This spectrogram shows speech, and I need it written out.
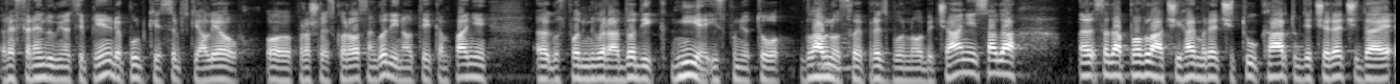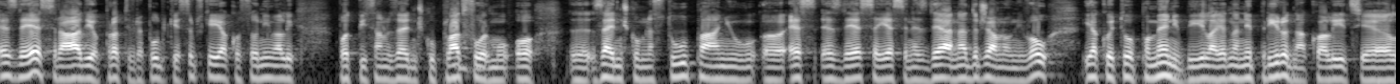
referendumu i ocipljenju Republike Srpske, ali evo, prošlo je skoro osam godina od te kampanje, e, gospodin Milorad Dodik nije ispunio to glavno svoje predzborno obećanje i sada e, sada povlači, hajmo reći, tu kartu gdje će reći da je SDS radio protiv Republike Srpske, iako su oni imali potpisanu zajedničku platformu o e, zajedničkom nastupanju e, SDS-a i SNSD-a na državnom nivou, iako je to po meni bila jedna neprirodna koalicija, jer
